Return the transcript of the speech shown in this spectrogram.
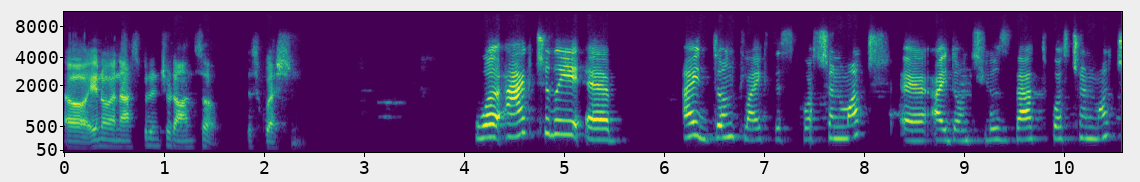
uh, you know an aspirant should answer this question? Well, actually, uh, I don't like this question much. Uh, I don't use that question much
